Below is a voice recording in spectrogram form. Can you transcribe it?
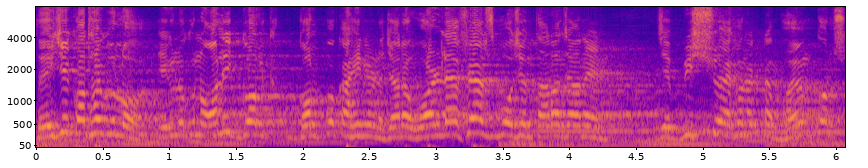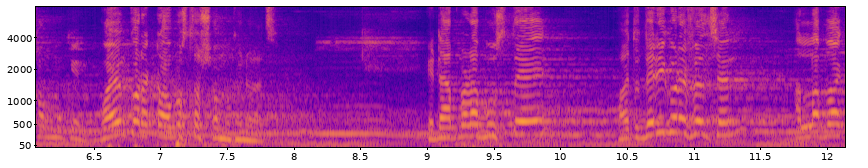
তো এই যে কথাগুলো, এগুলো কোনো গল্প গল্প কাহিনী না যারা ওয়ার্ল্ড অ্যাফেয়ার্স বোঝেন, তারা জানেন যে বিশ্ব এখন একটা ভয়ঙ্কর সম্মুখীন, ভয়ঙ্কর একটা অবস্থার সম্মুখীন হয়েছে। এটা আপনারা বুঝতে হয়তো দেরি করে ফেলছেন। আল্লাপাক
